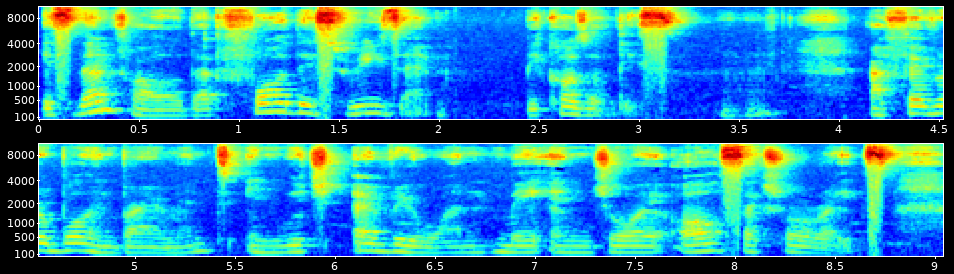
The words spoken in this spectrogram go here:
It's then followed that for this reason, because of this, Mm-hmm. A favorable environment in which everyone may enjoy all sexual rights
